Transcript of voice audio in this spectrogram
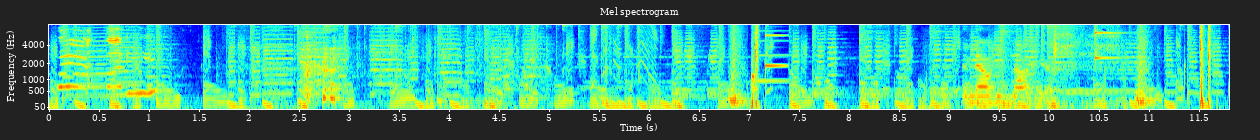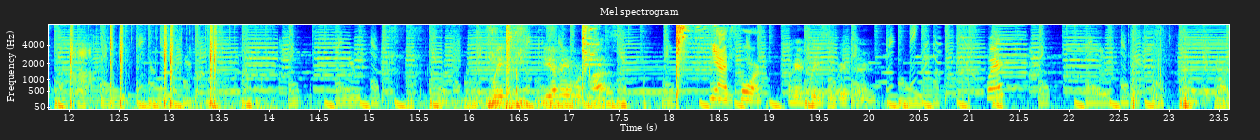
that, buddy? And now he's not here. Wait, do you have any more glass? Yeah, four. Okay, it right there. Where? Like that.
